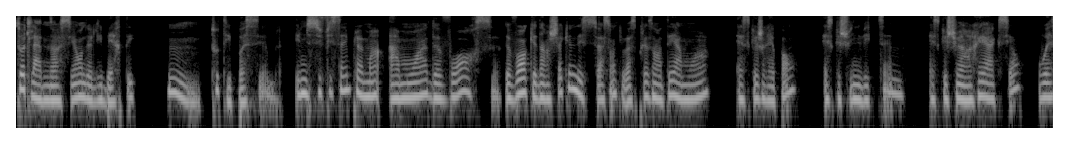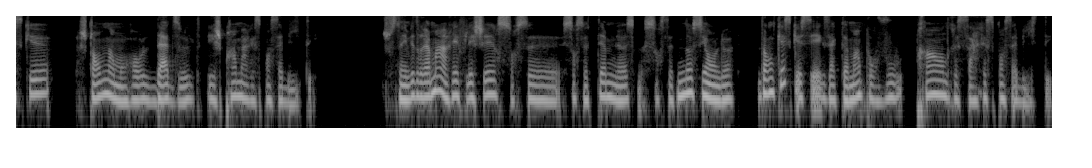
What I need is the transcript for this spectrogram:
toute la notion de liberté. Hmm, tout est possible. Il me suffit simplement à moi de voir de voir que dans chacune des situations qui va se présenter à moi, est-ce que je réponds? Est-ce que je suis une victime? Est-ce que je suis en réaction? Ou est-ce que je tombe dans mon rôle d'adulte et je prends ma responsabilité? Je vous invite vraiment à réfléchir sur ce, thème-là, sur cette notion-là. Donc, qu'est-ce que c'est exactement pour vous prendre sa responsabilité?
